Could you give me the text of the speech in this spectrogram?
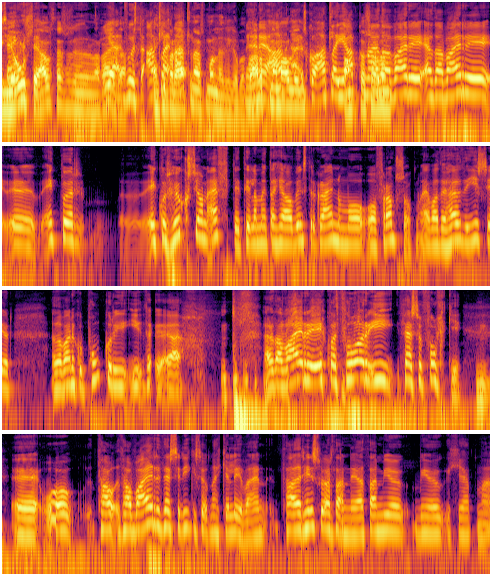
í ljósi alls þess að við höfum að ræða já, veist, alla, ekki bara ekki bara varnamálinn sko alla jafna ef það væri, ef það væri uh, einhver einhver hugssjón eftir til að mynda hjá vinstri grænum og, og framsókn og ef þau höfðu í sér ef það var einhver punkur í, í ef það væri eitthvað þor í þessu fólki mm. uh, og þá, þá væri þessi ríkistjórn ekki að lifa en það er hins vegar þannig að það er mjög, mjög hérna,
